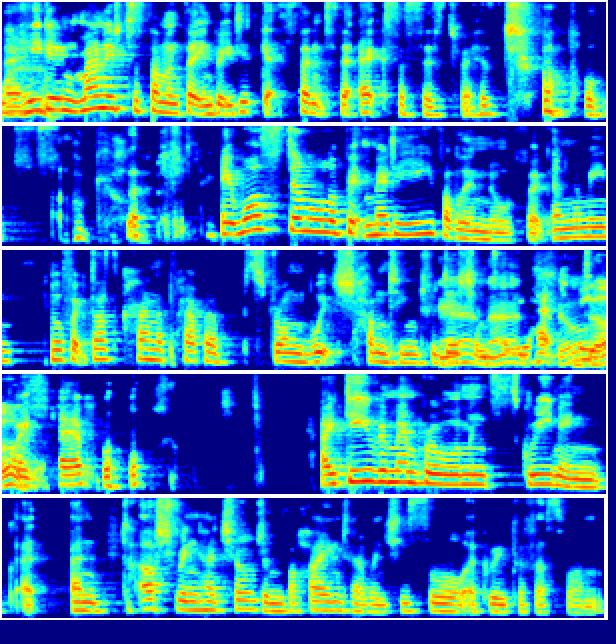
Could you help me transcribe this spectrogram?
Uh, he didn't manage to summon Satan, but he did get sent to the exorcist for his troubles. Oh, God. It was still all a bit medieval in Norfolk. And I mean, Norfolk does kind of have a strong witch hunting tradition, no, so you had sure. to be Does. quite careful. I do remember a woman screaming at, and ushering her children behind her when she saw a group of us once.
